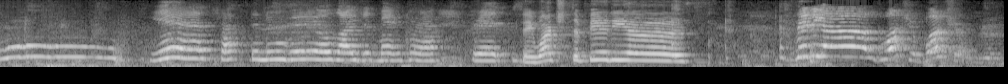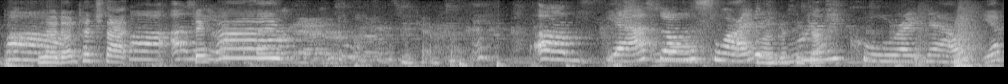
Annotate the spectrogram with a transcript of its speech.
Ooh. Yeah, check the new videos I just made correct. Say, watch the videos. Videos! Watch them, watch them. No, don't touch that. Say hi. Okay. Um, yeah, so the slime is see really cool right now. Yep.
